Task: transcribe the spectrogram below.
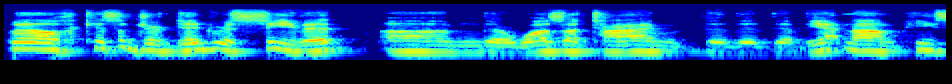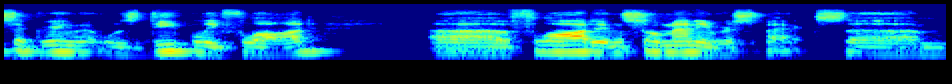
Well, Kissinger did receive it. Um, there was a time the, the, the, Vietnam peace agreement was deeply flawed, uh, flawed in so many respects. Um,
